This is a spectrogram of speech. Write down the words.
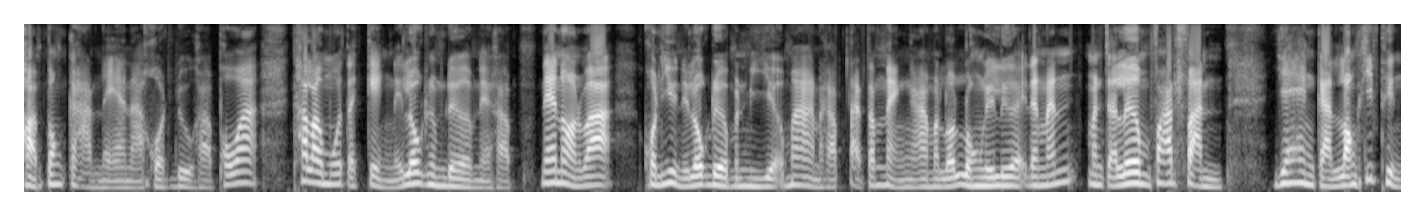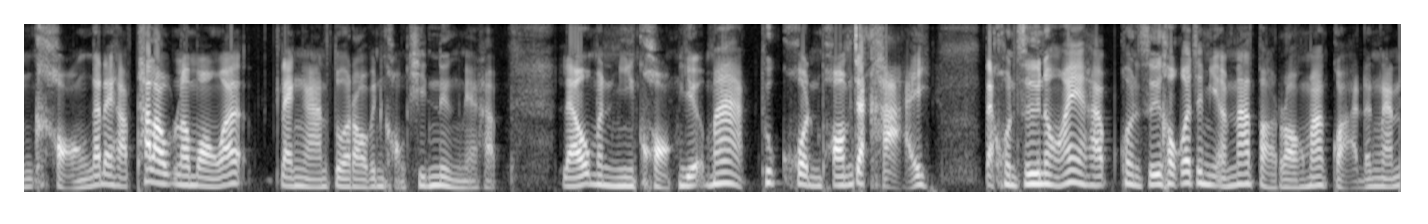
ความต้องการในอนาคตดูครับ เพราะว่าถ้าเรามัวแต่เก่งในโลกเดิมๆเนี่ยครับแน่นอนว่าคนที่อยู่ในโลกเดิมมันมีเยอะมากนะครับแต่ตำแหน่งงานมันลดลงเรื่อยๆ ดังนั้นมันจะเริ่มฟาดฟันแย่งกันลองคิดถึงของก็ได้ครับ ถ้าเราเรามองว่าแรงงานตัวเราเป็นของชิ้นหนึ่งเนี่ยครับแล้วมันมีของเยอะมากทุกคนพร้อมจะขาย แต่คนซื้อน้อยครับ คนซื้อเขาก็จะมีอำนาจต่อรองมากกว่า ดังนั้น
